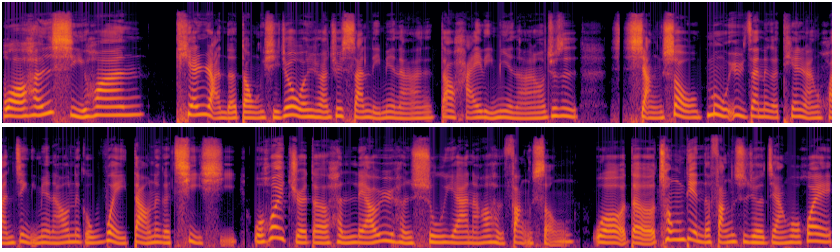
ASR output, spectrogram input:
我很喜欢天然的东西，就我很喜欢去山里面啊，到海里面啊，然后就是享受沐浴在那个天然环境里面，然后那个味道、那个气息，我会觉得很疗愈、很舒压，然后很放松。我的充电的方式就是这样，我会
